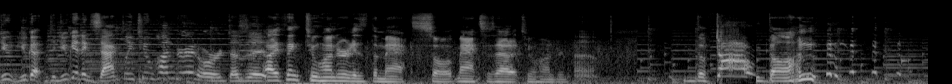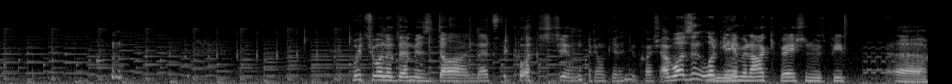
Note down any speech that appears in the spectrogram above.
Dude, you got did you get exactly 200 or does it I think 200 is the max, so it maxes out at 200. uh, The f- Dawn. Which one of them is Don? That's the question. I don't get a new question. I wasn't looking Name at an occupation whose people. Uh,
